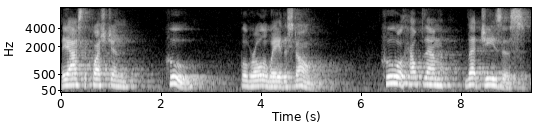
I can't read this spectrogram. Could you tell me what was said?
They ask the question who will roll away the stone? Who will help them let Jesus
